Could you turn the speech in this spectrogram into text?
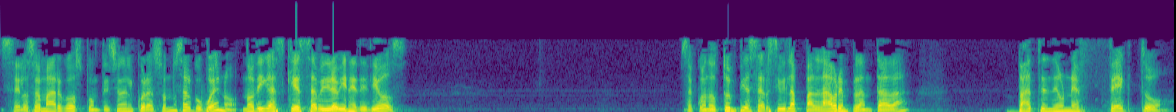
Celos amargos, contención en el corazón no es algo bueno. No digas que esa sabiduría viene de Dios. O sea, cuando tú empiezas a recibir la palabra implantada, va a tener un efecto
